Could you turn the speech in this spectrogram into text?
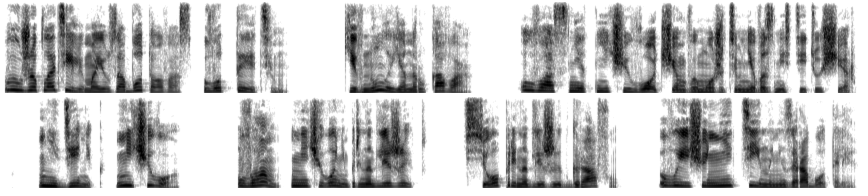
Вы уже оплатили мою заботу о вас вот этим». Кивнула я на рукава. «У вас нет ничего, чем вы можете мне возместить ущерб. Ни денег, ничего. Вам ничего не принадлежит. Все принадлежит графу. Вы еще ни тины не заработали».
